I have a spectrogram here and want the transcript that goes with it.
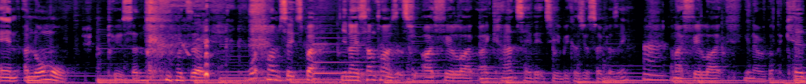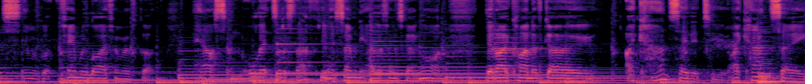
And a normal person would say, "What time suits?" But you know, sometimes it's I feel like I can't say that to you because you're so busy, ah. and I feel like you know we've got the kids and we've got family life and we've got house and all that sort of stuff. You know, so many other things going on that I kind of go, I can't say that to you. I can't say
